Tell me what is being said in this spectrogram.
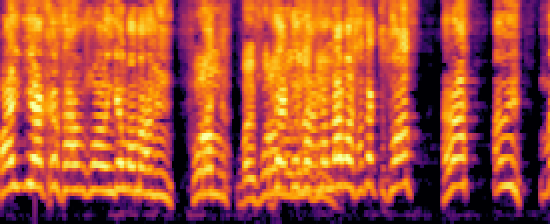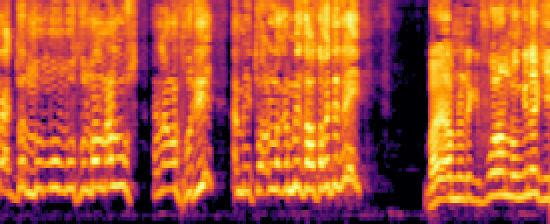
পাই গিয়া একের সাম কোন গেল মামা আমি। পুরান ভাই পুরান দেখো? আমার লাভ আছে দেখতে থস হ্যাঁ? আমি একজন মুসলমান মানুষ হ্যাঁ আমার ফুরি আমি তোর লগে মিস হতে কইতেছি ভাই আপনার কি পুরান লঙ্গি নাকি?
